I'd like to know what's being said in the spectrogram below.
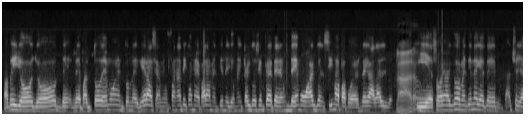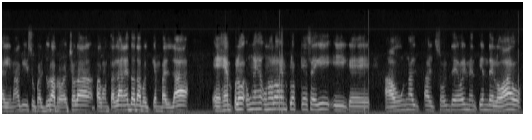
Papi, yo, yo de- reparto demos en donde quiera, si a mí un fanático me para, ¿me entiendes? Yo me encargo siempre de tener un demo o algo encima para poder regalarlo. Claro. Y eso es algo, ¿me entiendes? Que te, tacho, Yagimaki, súper duro. Aprovecho la, para contar la anécdota porque en verdad, ejemplo, un, uno de los ejemplos que seguí y que aún al, al sol de hoy, ¿me entiendes? Lo hago,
